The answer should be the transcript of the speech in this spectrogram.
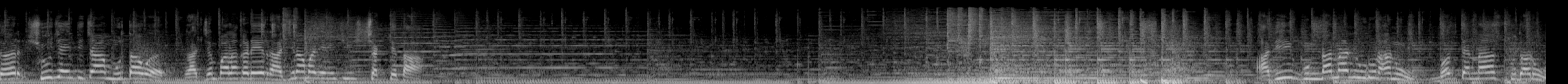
तर शिवजयंतीच्या मुहूर्तावर राज्यपालांकडे राजीनामा देण्याची शक्यता. आधी गुंडांना निवडून आणू मग त्यांना सुधारू.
